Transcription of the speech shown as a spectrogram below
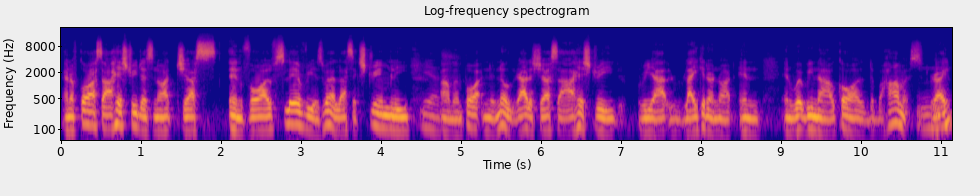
and of course our history does not just involve slavery as well. That's extremely Yes. um, important to note. That is just our history, real, like it or not, in in what we now call the Bahamas, right?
